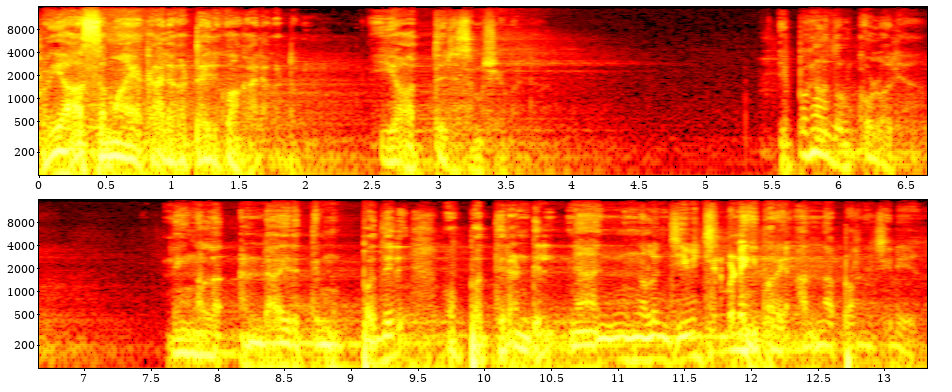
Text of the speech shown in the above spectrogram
പ്രയാസമായ കാലഘട്ടമായിരിക്കും ആ കാലഘട്ടം. യാതൊരു സംശയമില്ല ഇപ്പം നിങ്ങൾ ഉൾക്കൊള്ളൂല നിങ്ങൾ രണ്ടായിരത്തി മുപ്പതിൽ മുപ്പത്തിരണ്ടിൽ ഞാൻ നിങ്ങളും ജീവിച്ചിട്ടുണ്ടെങ്കിൽ പറയാം. അന്നാ പറഞ്ഞു ശരിയാണ്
